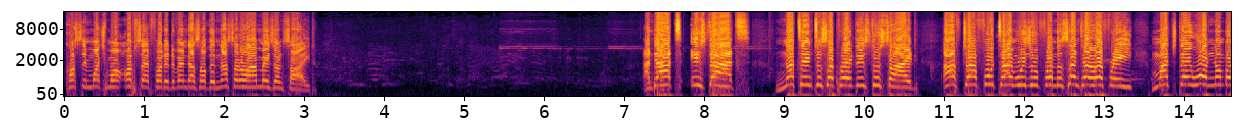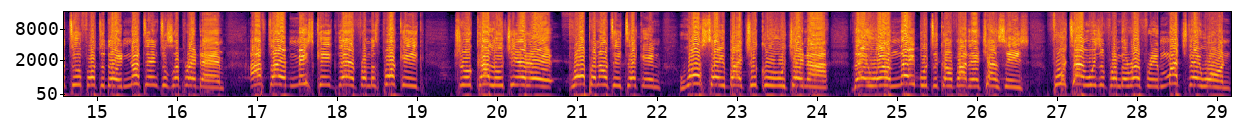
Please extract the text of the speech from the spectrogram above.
causing much more upset for the defenders of the Nasarawa Amazon side. And that is that. Nothing to separate these two sides. After full-time whistle from the center referee, match day one, number two for today. Nothing to separate them. After a missed kick there from the spot kick, through Kalu Chiere. Poor penalty taken. Was saved by Chuku Uchena. They were unable to convert their chances. Full time whistle from the referee. Match day one.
